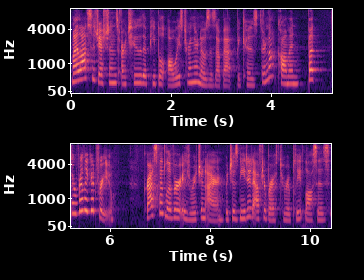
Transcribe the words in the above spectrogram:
My last suggestions are two that people always turn their noses up at because they're not common, but they're really good for you. Grass fed liver is rich in iron, which is needed after birth to replete losses,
